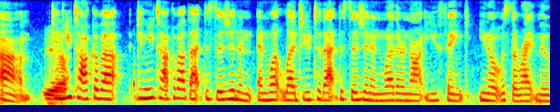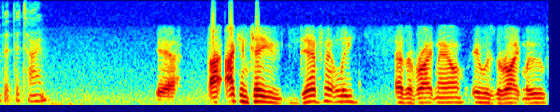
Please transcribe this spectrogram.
Um, yeah. Can you talk about can you talk about that decision and, and what led you to that decision and whether or not you think you know it was the right move at the time? Yeah, I, I can tell you definitely as of right now it was the right move.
